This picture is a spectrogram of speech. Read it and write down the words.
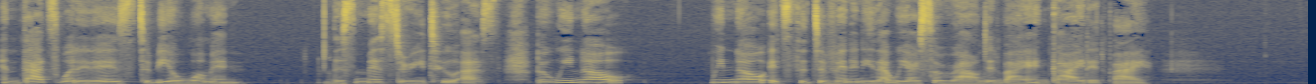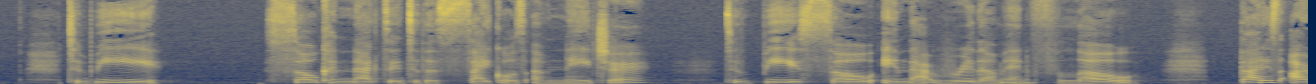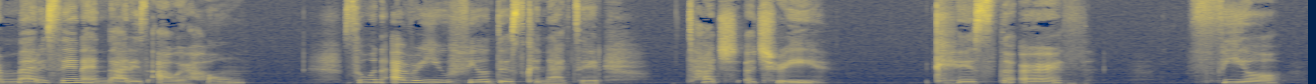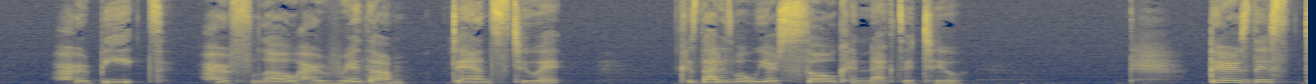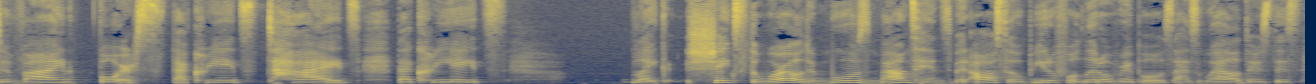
And that's what it is to be a woman this mystery to us. But we know, we know it's the divinity that we are surrounded by and guided by. To be so connected to the cycles of nature, to be so in that rhythm and flow. That is our medicine and that is our home. So, whenever you feel disconnected, touch a tree, kiss the earth, feel her beat, her flow, her rhythm, dance to it. Because that is what we are so connected to. There's this divine force that creates tides, that creates like shakes the world and moves mountains, but also beautiful little ripples as well. There's this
